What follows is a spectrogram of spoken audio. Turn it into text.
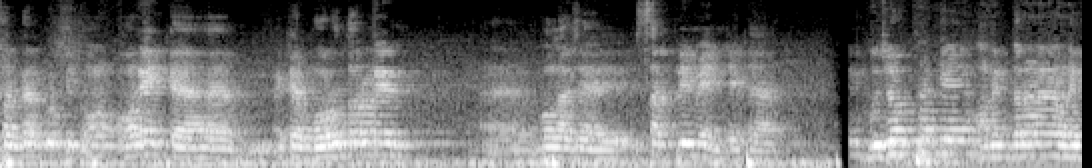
সরকার কর্তৃক অনেক একটা বড় ধরনের বলা যায় সাপ্লিমেন্ট এটা। গুজব থাকে, অনেক ধরনের অনেক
